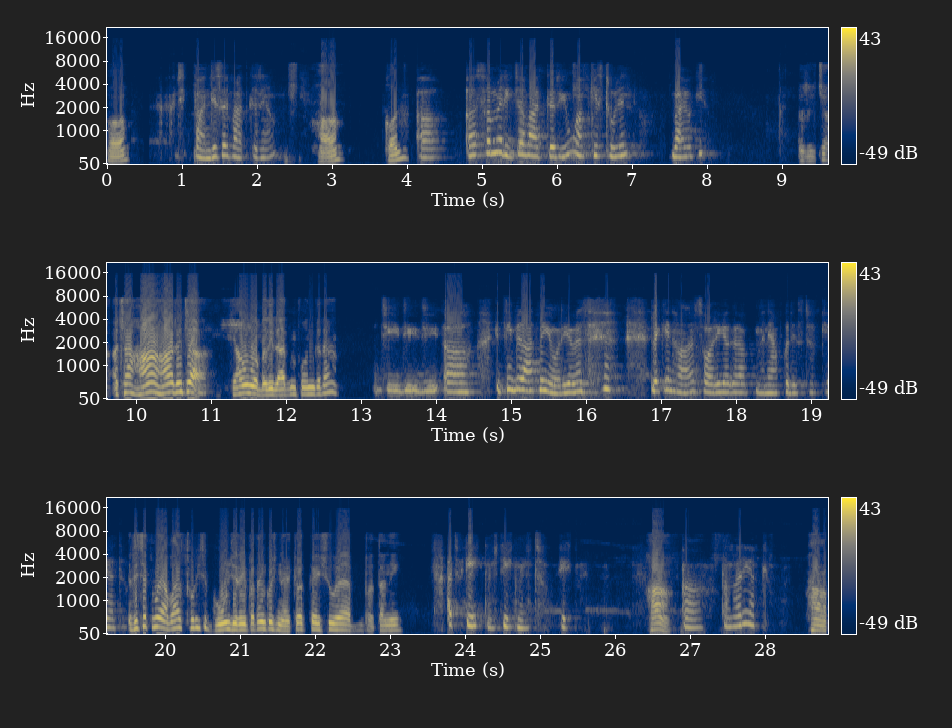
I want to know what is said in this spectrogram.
हाँ। जी पांडे सर बात कर रहे हैं आप? हाँ कौन? आ, आ, सर मैं रीचा बात कर रही हूँ आपकी स्टूडेंट बायो की। रिचा अच्छा हाँ हाँ रिचा क्या हुआ? बड़ी रात में फ़ोन करा? जी जी जी आ, इतनी भी रात नहीं हो रही है वैसे। लेकिन हाँ सॉरी अगर आप मैंने आपको डिस्टर्ब किया तो। रिचा तुम्हें आवाज़ थोड़ी सी गूंज रही पता नहीं कुछ नेटवर्क का इशू है पता नहीं। अच्छा एक मिनट एक मिनट एक मिनट। हाँ। हमारी आपकी हाँ अब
